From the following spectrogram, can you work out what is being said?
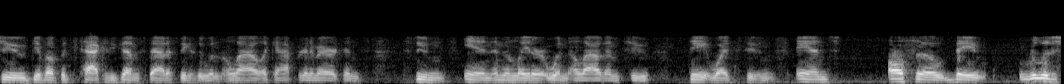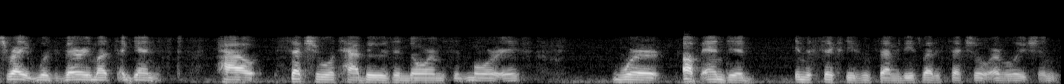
to give up its tax exempt status because it wouldn't allow like African American students in, and then later it wouldn't allow them to date white students. And also, they religious right was very much against how sexual taboos and norms and mores were upended in the 60s and 70s by the sexual revolution,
